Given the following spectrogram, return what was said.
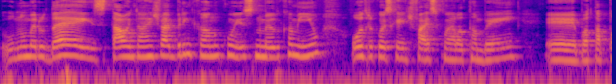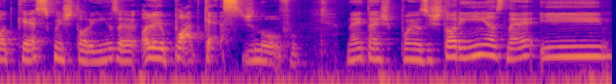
o número 10 e tal. Então a gente vai brincando com isso no meio do caminho. Outra coisa que a gente faz com ela também é botar podcast com historinhas. É, olha aí o podcast de novo. Né? Então a gente põe as historinhas, né? E,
